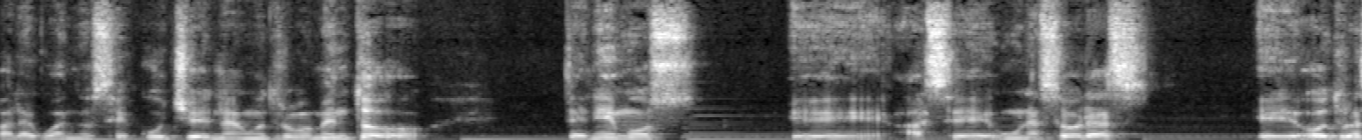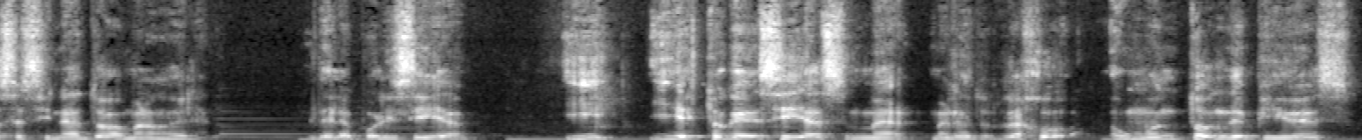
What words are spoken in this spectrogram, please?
Para cuando se escuche en algún otro momento, tenemos hace unas horas otro asesinato a manos de la policía y, esto que decías me, me retrotrajo a un montón de pibes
